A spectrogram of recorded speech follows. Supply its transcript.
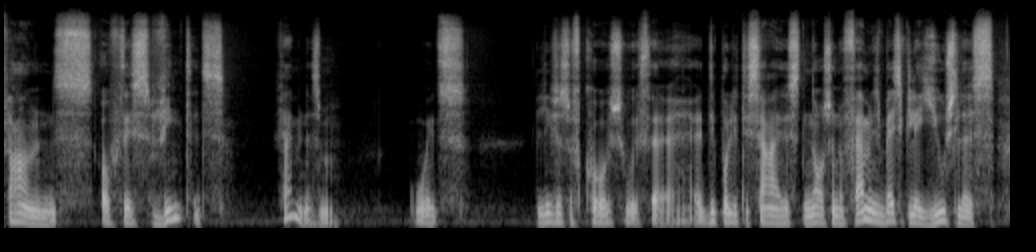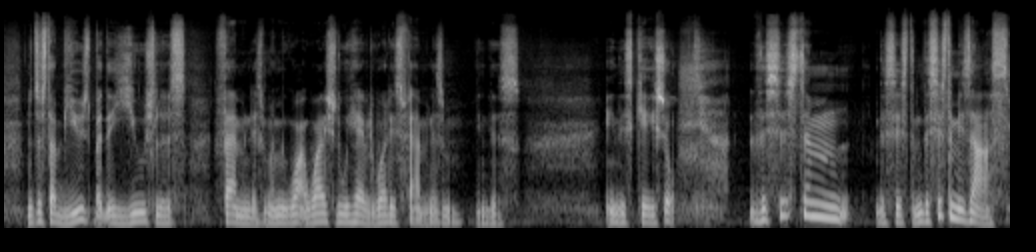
fans of this vintage feminism, which leaves us, of course, with a, depoliticized notion of feminism, basically a useless, not just abused, but a useless feminism. I mean, why, why should we have it? What is feminism in this, in this case? So, the system, the system, the system is us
